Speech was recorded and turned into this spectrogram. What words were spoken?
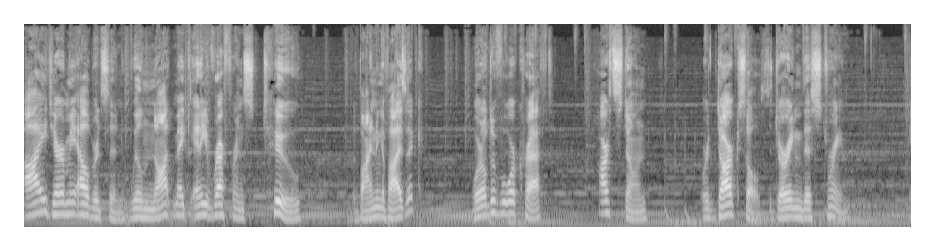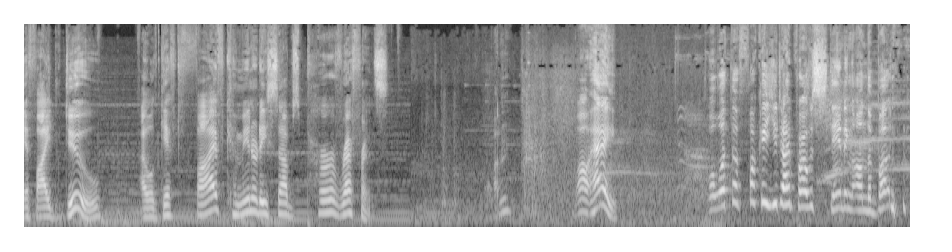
I, Jeremy Elbertson, will not make any reference to The Binding of Isaac, World of Warcraft, Hearthstone, or Dark Souls during this stream. If I do, I will gift five community subs per reference. Button? Well, hey! Well, what the fuck are you? I was standing on the button.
